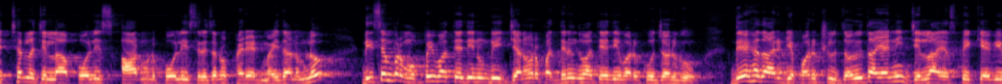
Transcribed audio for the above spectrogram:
ఎచ్చర్ల జిల్లా police armed police reserve parade మైదానంలో డిసెంబర్ ముప్పైవ తేదీ నుండి జనవరి పద్దెనిమిదవ తేదీ వరకు జరుగు దేహదారిడ్య పరీక్షలు జరుగుతాయని జిల్లా ఎస్పీ కేవి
